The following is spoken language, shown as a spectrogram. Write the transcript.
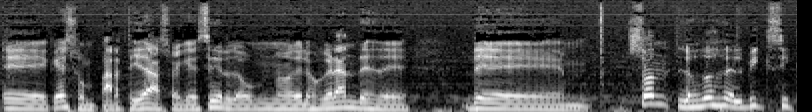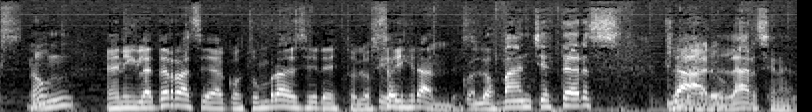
eh, que es un partidazo, hay que decirlo, uno de los grandes de... de son los dos del Big Six, ¿no? En Inglaterra se acostumbró a decir esto, los Sí, seis grandes. Con los Manchesters Claro. y el Arsenal.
